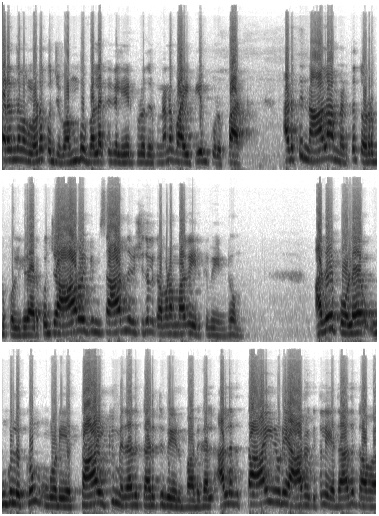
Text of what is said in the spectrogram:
பிறந்தவங்களோட கொஞ்சம் வம்பு வழக்குகள் ஏற்படுவதற்குண்டான வாய்ப்பையும் கொடுப்பார். அடுத்து நாலாம் இடத்தை தொடர்பு கொள்கிறார். கொஞ்சம் ஆரோக்கியம் சார்ந்த விஷயத்தில் கவனமாக இருக்க வேண்டும். அதே போல உங்களுக்கும் உங்களுடைய தாய்க்கும் ஏதாவது கருத்து வேறுபாடுகள் அல்லது தாயினுடைய ஆரோக்கியத்துல ஏதாவது கவ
